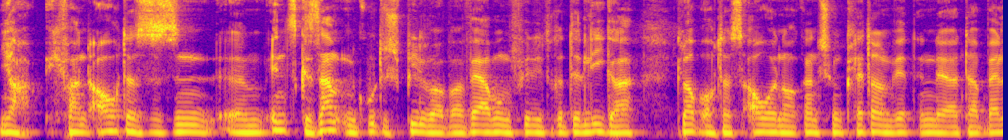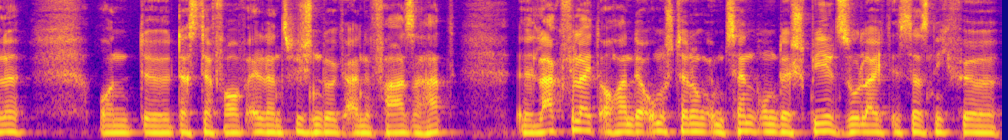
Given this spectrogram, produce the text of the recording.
Ja, ich fand auch, dass es ein, ähm, insgesamt ein gutes Spiel war, war Werbung für die dritte Liga. Ich glaube auch, dass Aue noch ganz schön klettern wird in der Tabelle und äh, dass der VfL dann zwischendurch eine Phase hat, äh, lag vielleicht auch an der Umstellung im Zentrum des Spiels. So leicht ist das nicht für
